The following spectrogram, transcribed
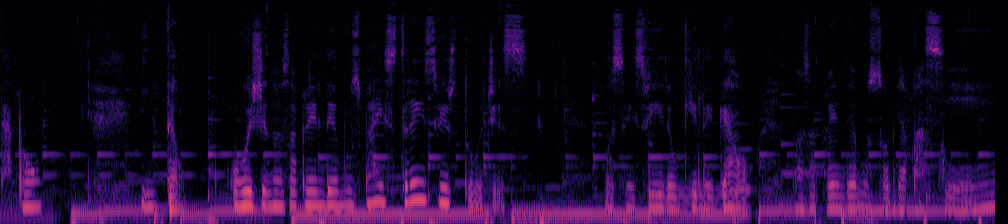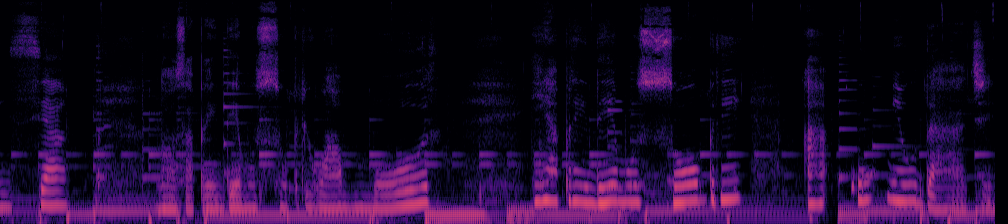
Tá bom? Então, hoje nós aprendemos mais três virtudes. Vocês viram que legal? Nós aprendemos sobre a paciência, nós aprendemos sobre o amor e aprendemos sobre a humildade.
